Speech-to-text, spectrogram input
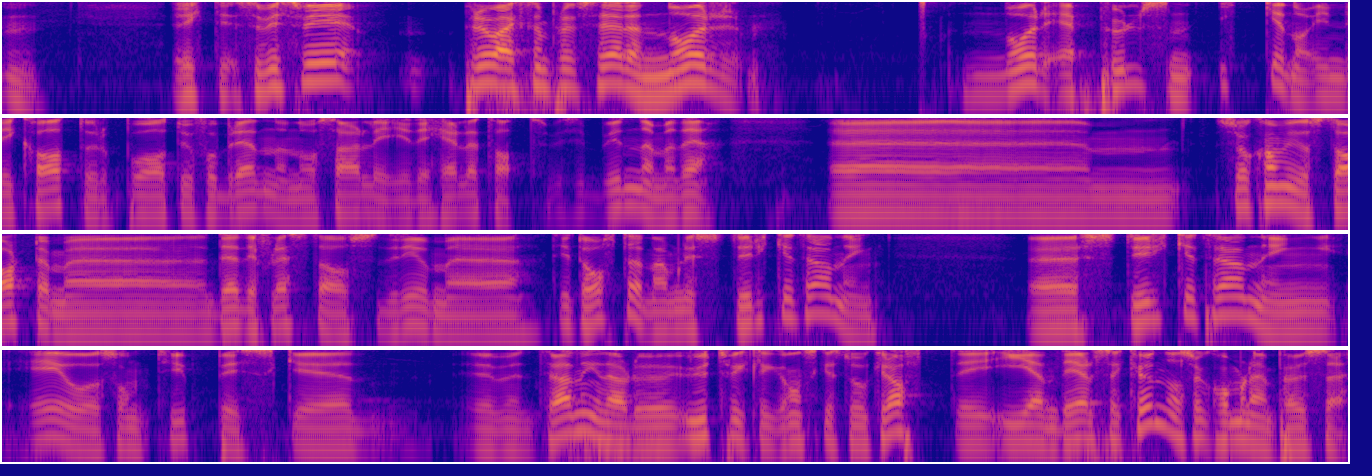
Mm. Riktig. Så hvis vi prøver å eksemplifisere når, når er pulsen ikke noe indikator på at du forbrenner noe særlig i det hele tatt? Hvis vi begynner med det. Eh, så kan vi jo starte med det de fleste av oss driver med titt og ofte, nemlig styrketrening. Uh, styrketrening er jo sånn typisk uh, trening der du utvikler ganske stor kraft i, en del sekunder, og så kommer det en pause.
